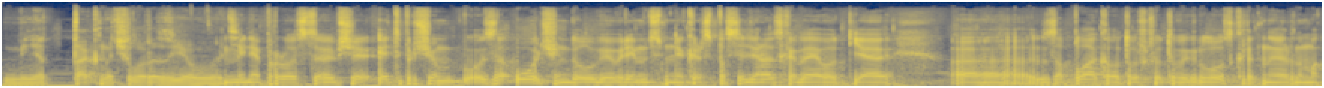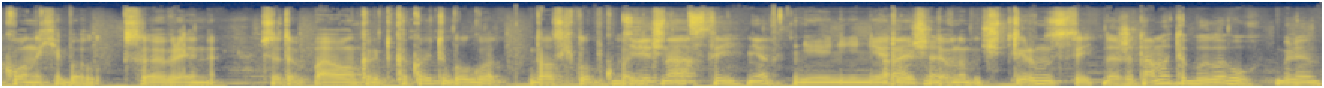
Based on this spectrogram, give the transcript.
меня так начало разъебывать. Меня просто вообще... Это причем за очень долгое время. То есть, Мне кажется, последний раз, когда я вот я э, заплакал, а то, что кто-то выиграл Оскар, это, наверное, МакКонахи был в свое время. Что это, а он как, какой это был год? Далский клуб покупателей? 19-й, нет? Не-не-не, это Раньше? очень давно был. 14 Даже там это было? Ух, блин,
